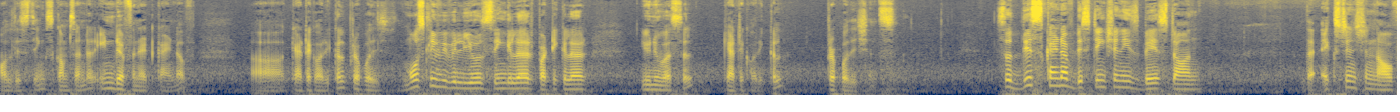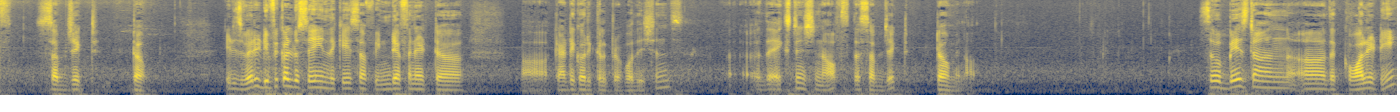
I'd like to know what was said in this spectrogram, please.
all these things comes under indefinite kind of uh, categorical propositions. mostly we will use singular particular universal categorical propositions. so this kind of distinction is based on the extension of subject term. It is very difficult to say in the case of indefinite uh, uh, categorical propositions uh, the extension of the subject term and all. So based on uh, the quality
